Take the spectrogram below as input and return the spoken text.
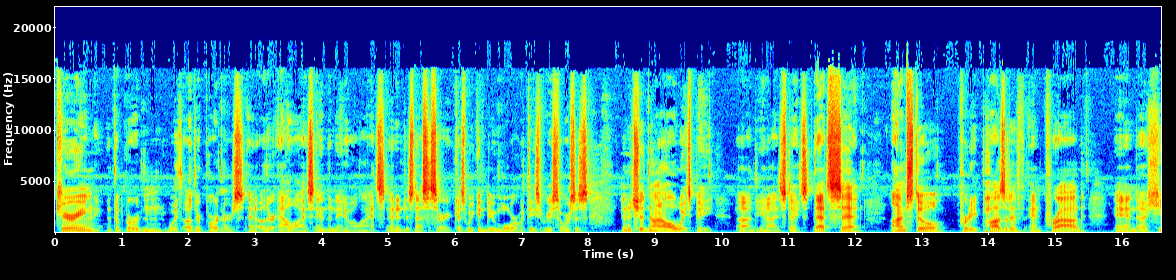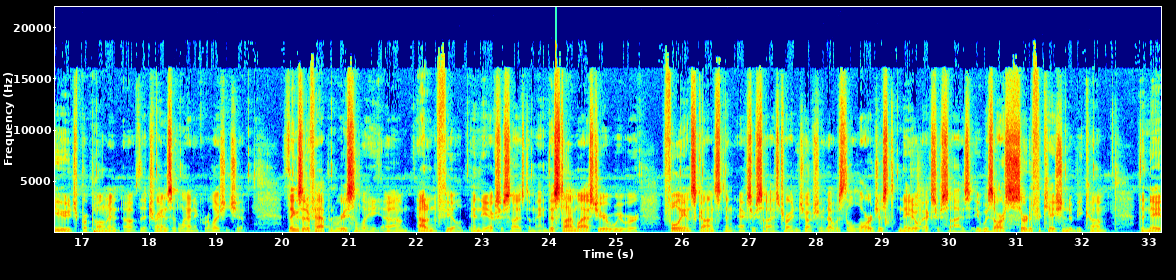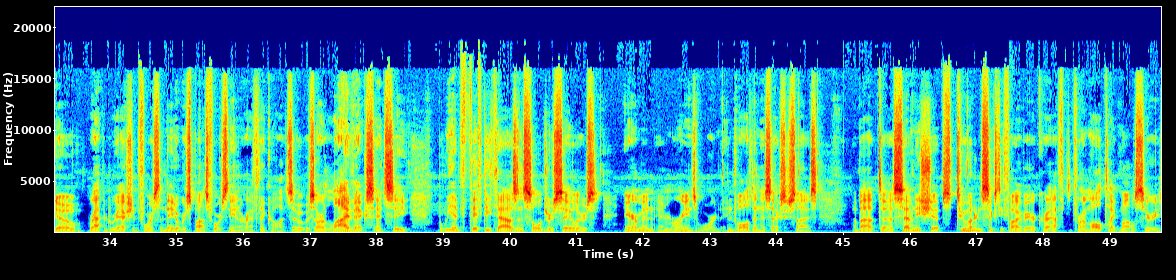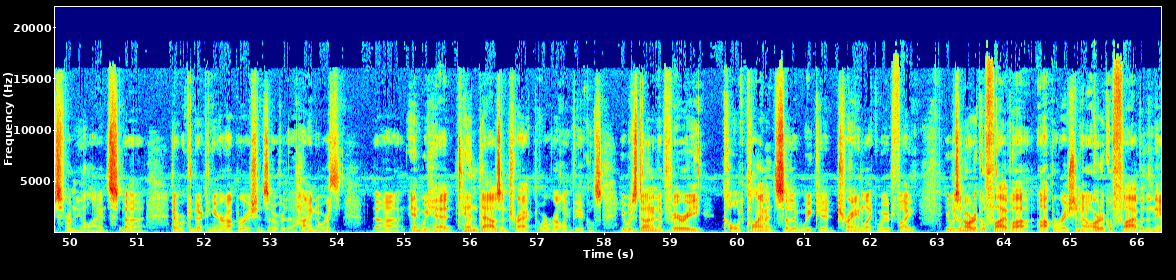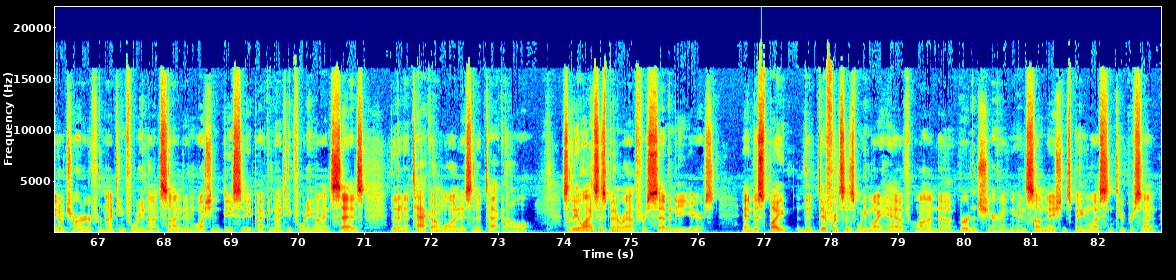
carrying the burden with other partners and other allies in the NATO alliance. And it is necessary because we can do more with these resources. And it should not always be uh, the United States. That said, I'm still pretty positive and proud and a huge proponent of the transatlantic relationship. Things that have happened recently um, out in the field in the exercise domain. This time last year, we were fully ensconced in exercise Trident Juncture. That was the largest NATO exercise. It was our certification to become the NATO Rapid Reaction Force, the NATO Response Force, the NRF they call it. So it was our live X at sea. But we had 50,000 soldiers, sailors, airmen, and Marines aboard involved in this exercise. About uh, 70 ships, 265 aircraft from all type model series from the Alliance uh, that were conducting air operations over the high north. Uh, and we had 10,000 tracked or rolling vehicles. It was done in a very cold climate so that we could train like we would fight. It was an Article 5 uh, operation. Now, Article 5 of the NATO Charter from 1949, signed in Washington, D.C. back in 1949, says that an attack on one is an attack on all. So the alliance has been around for 70 years. And despite the differences we might have on uh, burden sharing and some nations being less than 2%,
